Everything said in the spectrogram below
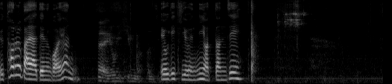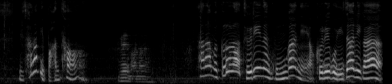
이 털을 봐야 되는 거예요? 네 여기 기운이 어떤지. 여기 기운이 어떤지. 이 사람이 많다. 네 많아요. 사람을 끌어들이는 공간이에요. 그리고 이 자리가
